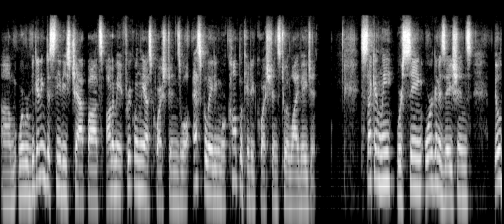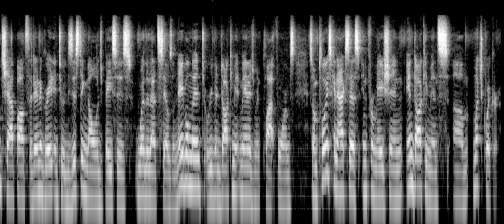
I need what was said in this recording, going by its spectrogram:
um, where we're beginning to see these chatbots automate frequently asked questions while escalating more complicated questions to a live agent. Secondly, we're seeing organizations build chatbots that integrate into existing knowledge bases, whether that's sales enablement or even document management platforms, so employees can access information and documents um, much quicker.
